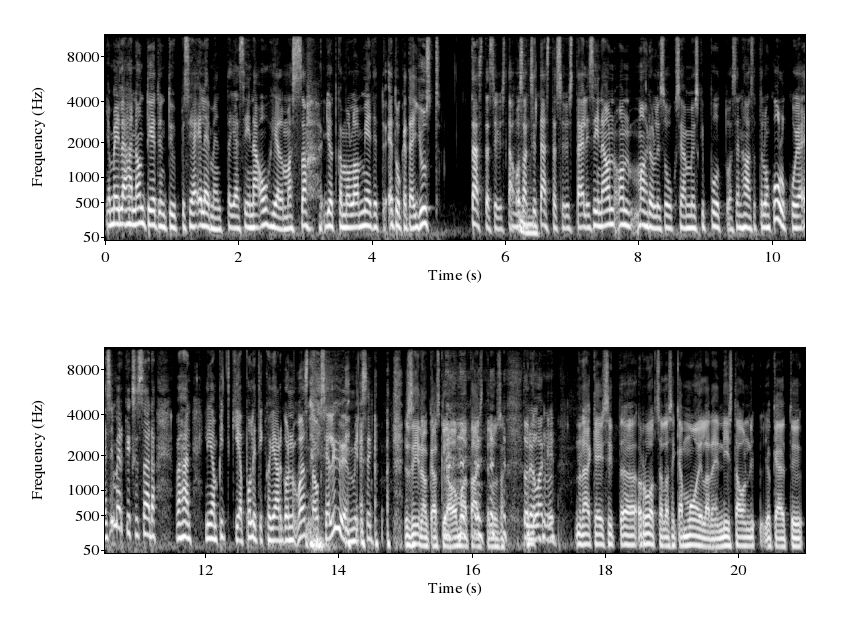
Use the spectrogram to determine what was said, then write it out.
Ja meillähän on tietyn tyyppisiä elementtejä siinä ohjelmassa, jotka me ollaan mietitty etukäteen just tästä syystä, Mm. osaksi tästä syystä. Eli siinä on, on mahdollisuuksia myöskin puuttua sen haastattelun kulkuun ja esimerkiksi saada vähän liian pitkiä poliitikkojargon vastauksia lyhyemmiksi. Siinä on myös kyllä oma taistelunsa. Todellakin. No nämä keisit äh, Ruotsalla sekä Moilanen, niistä on jo käyty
